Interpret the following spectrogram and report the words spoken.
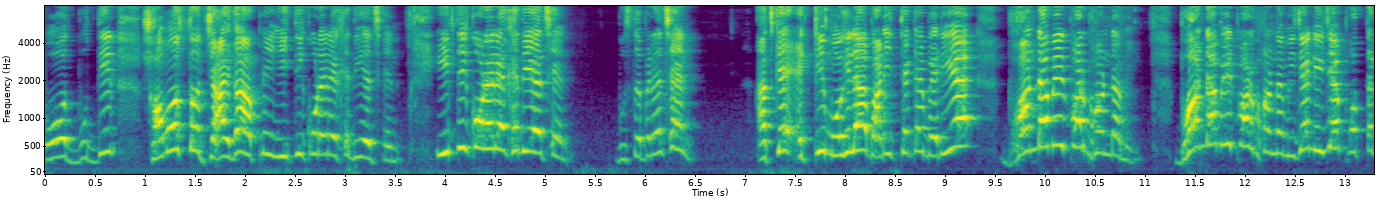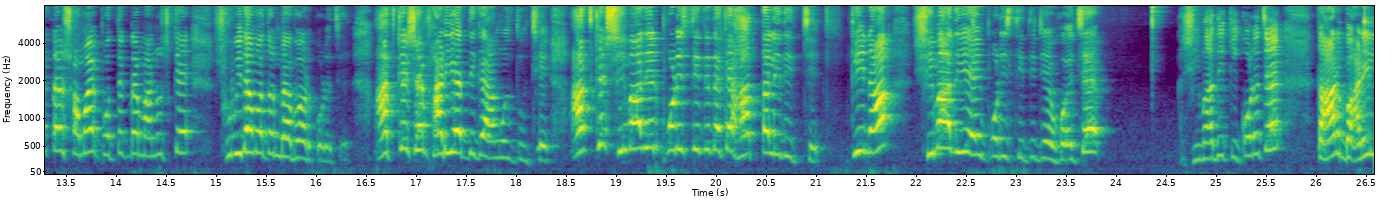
বোধ, বুদ্ধির সমস্ত জায়গা আপনি ইতি করে রেখে দিয়েছেন। ইতি করে রেখে দিয়েছেন। বুঝতে পেরেছেন? আজকে একটি মহিলা বাড়ির থেকে বেরিয়ে ভণ্ডামির পর ভণ্ডামি, ভণ্ডামির পর ভণ্ডামি, যে নিজে প্রত্যেকটা সময় প্রত্যেকটা মানুষকে সুবিধা মতন ব্যবহার করেছে। আজকে সে ফাড়িয়ার দিকে আঙুল তুলছে, আজকে সীমাদির পরিস্থিতি দেখে হাততালি দিচ্ছে। কি না? সীমা দিয়ে এই পরিস্থিতি যে হয়েছে, সীমাদি কি করেছে? তার বাড়ির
